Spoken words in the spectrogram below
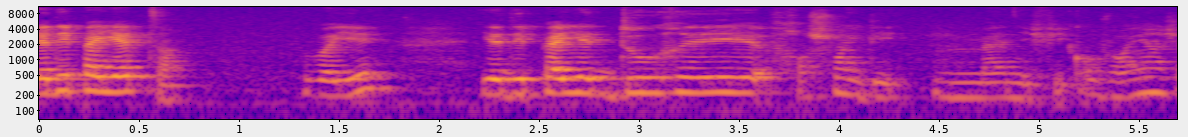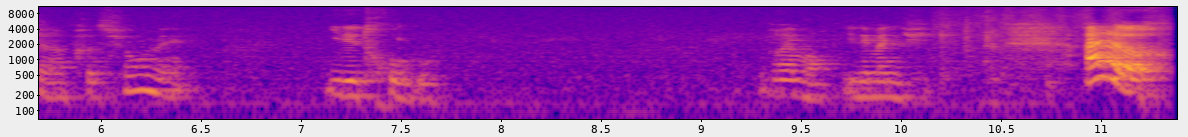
Il y a des paillettes. Vous voyez Il y a des paillettes dorées. Franchement, il est magnifique. On voit rien, j'ai l'impression, mais il est trop beau. Vraiment, il est magnifique. Alors,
